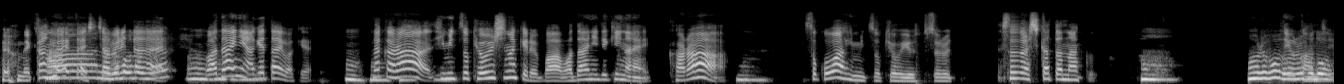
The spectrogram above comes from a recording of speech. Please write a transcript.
だよね。考えたいし喋りたい。。なるほどね話題にあげたたいわけ。いだから、秘密を共有しなければ話題にできないから、うんそこは秘密を共有する。それは仕方なくあーなるほど、なるほど。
